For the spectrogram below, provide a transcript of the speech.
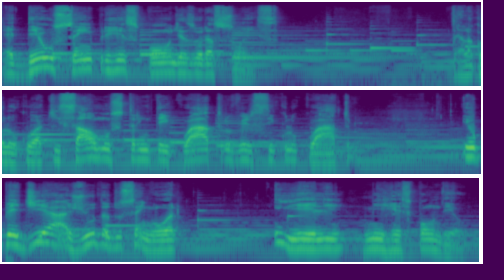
é Deus sempre responde às orações. Ela colocou aqui Salmos 34, versículo 4. Eu pedi a ajuda do Senhor e ele me respondeu.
